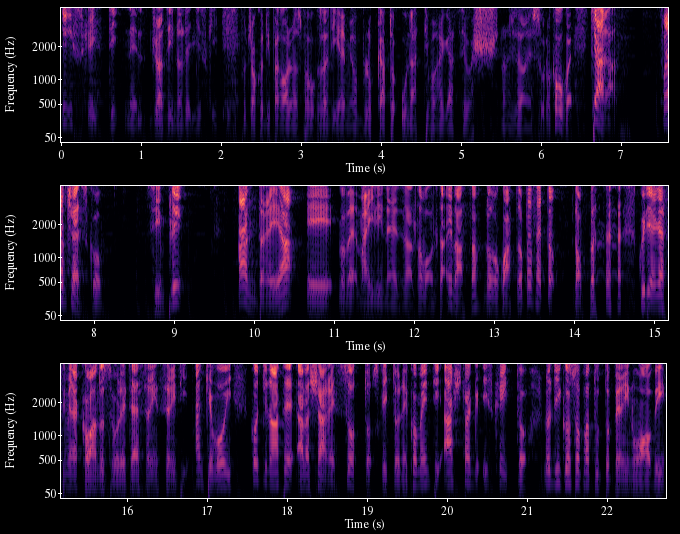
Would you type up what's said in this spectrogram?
iscritti nel giardino degli iscritti. Sempre gioco di parole, non sapevo cosa dire, mi ho bloccato un attimo ragazzi, ma shh, non ci sono nessuno. Comunque, Chiara, Francesco, Simpli, Andrea e vabbè, Mailin è dell'altra volta e basta, loro quattro, perfetto, top. Quindi ragazzi mi raccomando se volete essere inseriti anche voi continuate a lasciare sotto scritto nei commenti hashtag iscritto, lo dico soprattutto per i nuovi.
